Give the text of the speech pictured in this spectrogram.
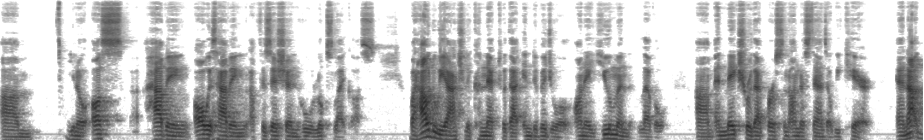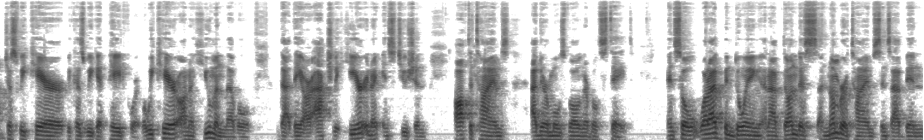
um, you know, us having always having a physician who looks like us but how do we actually connect with that individual on a human level um, and make sure that person understands that we care? And not just we care because we get paid for it but we care on a human level that they are actually here in an institution oftentimes at their most vulnerable state. And so what i've been doing and i've done this a number of times since i've been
